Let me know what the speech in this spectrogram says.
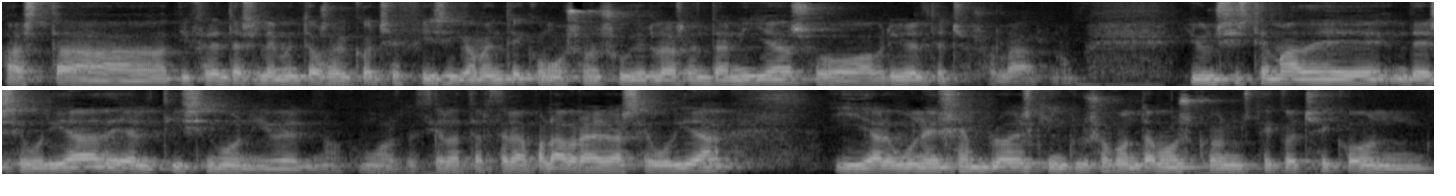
hasta diferentes elementos del coche físicamente, como son subir las ventanillas o abrir el techo solar. ¿no? Y un sistema de, de, seguridad de altísimo nivel. ¿no? Como os decía, la tercera palabra era seguridad y algún ejemplo es que incluso contamos con este coche con,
